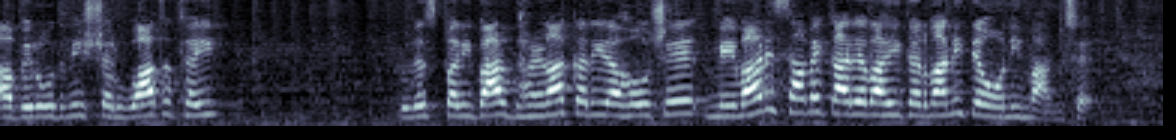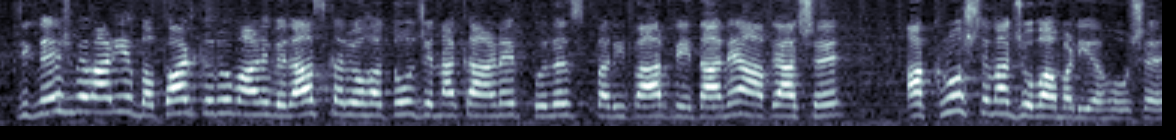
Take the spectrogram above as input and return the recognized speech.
આ વિરોધની શરૂઆત થઈ. પોલીસ પરિવાર ધરણા કરી રહ્યો છે. મેવાણી સામે કાર્યવાહી કરવાની તેઓની માંગ છે. જિગ્નેશ મેવાણીએ બફાટ કર્યો માણે વિલાસ કર્યો હતો, જેના કારણે પોલીસ પરિવાર મેદાને આવ્યા છે. આક્રોશ તેમાં જોવા મળી રહ્યો છે.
